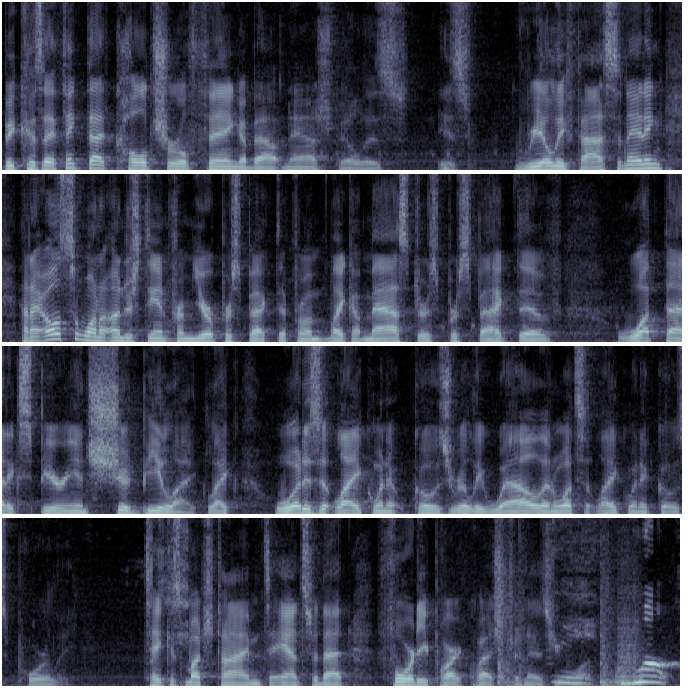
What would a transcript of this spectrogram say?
because I think that cultural thing about Nashville is is really fascinating and I also want to understand from your perspective from like a master's perspective what that experience should be like like what is it like when it goes really well and what's it like when it goes poorly take as much time to answer that 40 part question as you want well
